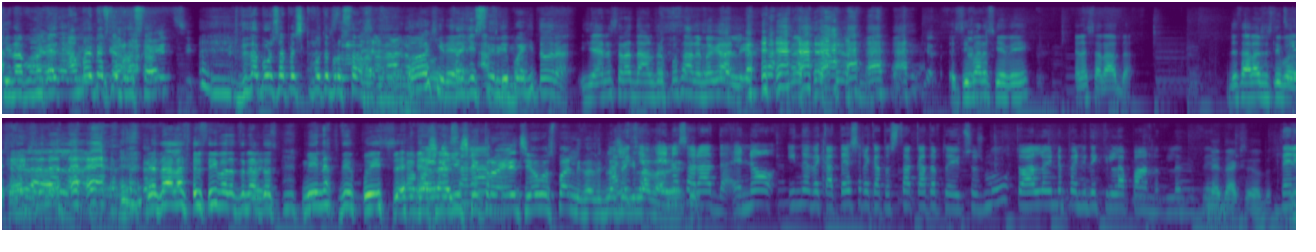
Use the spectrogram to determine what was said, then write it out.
Και να πούμε κάτι, άμα έπεφτε μπροστά, δεν θα μπορούσε να πέσει και ποτέ μπροστά. να πούμε. Όχι, ρε. Θα είχε Αυτή στήριγμα. που έχει τώρα. Για ένα 40 άνθρωπο θα είναι μεγάλη. Εσύ Παρασκευή, ένα 40. Δεν θα αλλάζεις τίποτα. σε Έλα. αυτό. Δεν θα αλλάζεις τίποτα στον εαυτό σου. Μην αυτή που είσαι. Θα μας Ένα αγείς και 40. τρώει έτσι όμως πάλι θα διπλάσια Αλήθεια, κιλά. ένα δηλαδή. 40. Ενώ είναι 14 εκατοστά κάτω από το ύψος μου, το άλλο είναι 50 κιλά πάνω. Δηλαδή δεν, Ναι, εντάξει, όντως. δεν Είναι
